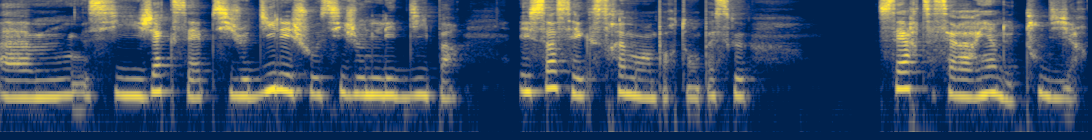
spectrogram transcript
euh, si j'accepte, si je dis les choses, si je ne les dis pas. Et ça, c'est extrêmement important parce que, certes, ça sert à rien de tout dire.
